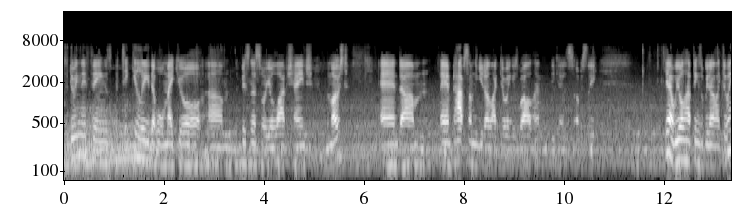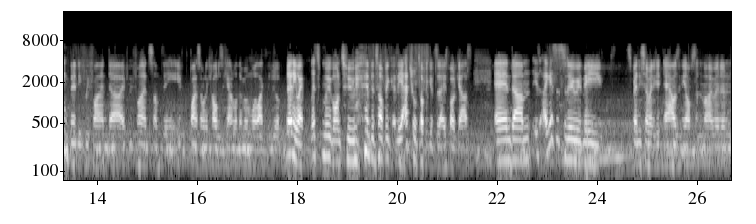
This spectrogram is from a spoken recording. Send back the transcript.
to doing the things, particularly that will make your um, business or your life change the most. And um, and perhaps something you don't like doing as well. And because obviously, yeah, we all have things that we don't like doing. But if we find uh, if we find something, if we find someone who holds us accountable, then we're more likely to do it. But anyway, let's move on to the topic, the actual topic of today's podcast. And um, I guess it's to do with me spending so many hours in the office at the moment and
